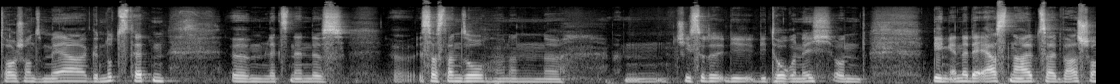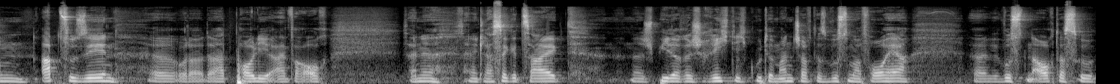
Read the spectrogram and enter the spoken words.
Torchance mehr genutzt hätten. Ähm, letzten Endes äh, ist das dann so. Und dann, äh, dann schießt du die, die, Tore nicht. Und gegen Ende der ersten Halbzeit war es schon abzusehen. Äh, oder da hat Pauli einfach auch seine, seine Klasse gezeigt. Eine spielerisch richtig gute Mannschaft, das wussten wir vorher. Äh, wir wussten auch, dass du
